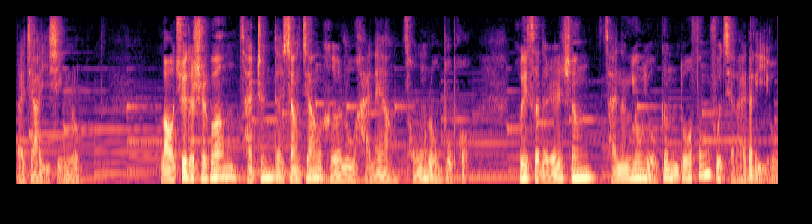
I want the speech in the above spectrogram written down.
来加以形容。老去的时光才真的像江河入海那样从容不迫，灰色的人生才能拥有更多丰富起来的理由。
